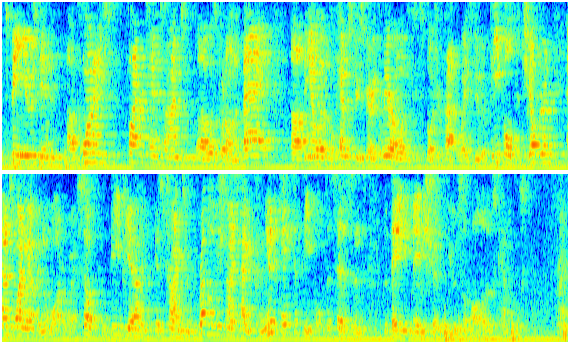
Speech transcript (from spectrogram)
It's being used in uh, quantities five or ten times uh, what's put on the bag. Uh, the analytical chemistry is very clear on what these exposure pathways do to people, to children, and it's winding up in the waterway. So the EPA is trying to revolutionize how you communicate to people, to citizens, that they maybe shouldn't use all of those chemicals. Right?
